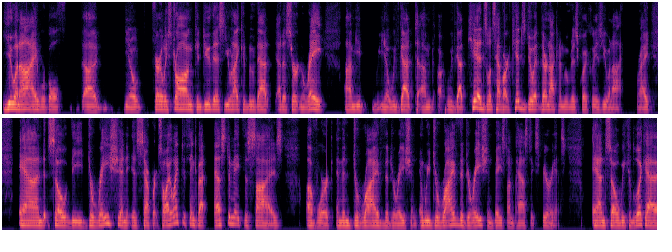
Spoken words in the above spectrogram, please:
you and I were both, uh, you know, fairly strong, can do this. You and I could move that at a certain rate. Um, you, you know, we've got um, uh, we've got kids. Let's have our kids do it. They're not going to move it as quickly as you and I, right? And so the duration is separate. So I like to think about estimate the size of work and then derive the duration. And we derive the duration based on past experience. And so we could look at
